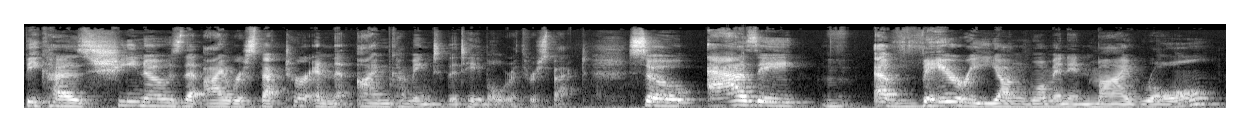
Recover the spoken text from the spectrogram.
because she knows that I respect her and that I'm coming to the table with respect. So, as a a very young woman in my role,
